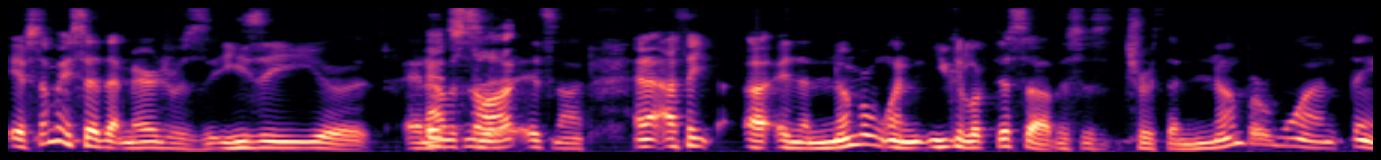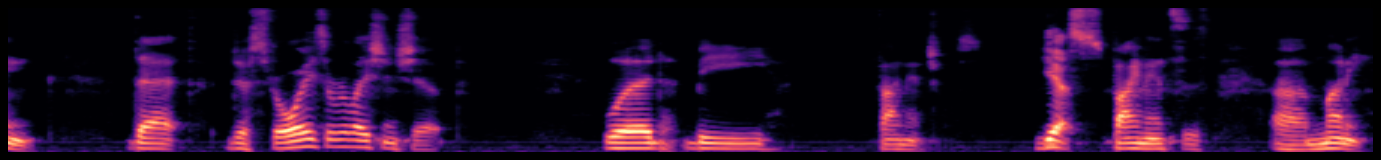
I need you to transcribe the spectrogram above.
if somebody said that marriage was easy, or, and I It's was, not. it's not. And I think uh, in the number one, you can look this up. This is the truth. The number one thing that destroys a relationship would be financials yes. finances, uh, money.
